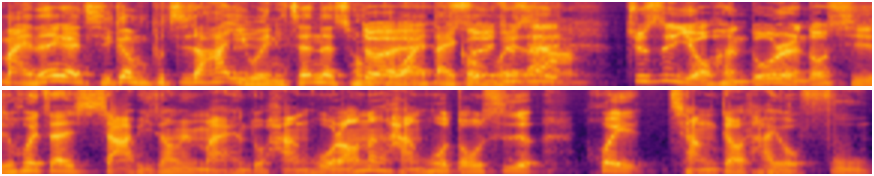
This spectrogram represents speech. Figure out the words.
买的那个人其实根本不知道，他以为你真的从国外代购回来。就是有很多人都其实会在虾皮上面买很多韩货，然后那个韩货都是会强调它有附。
